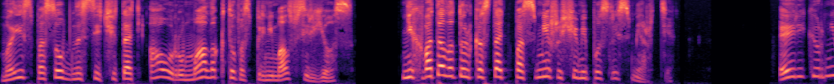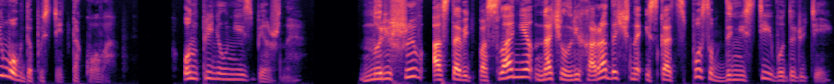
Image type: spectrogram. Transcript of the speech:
Мои способности читать ауру мало кто воспринимал всерьез. Не хватало только стать посмешищами после смерти. Эрикюр не мог допустить такого. Он принял неизбежное. Но, решив оставить послание, начал лихорадочно искать способ донести его до людей.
